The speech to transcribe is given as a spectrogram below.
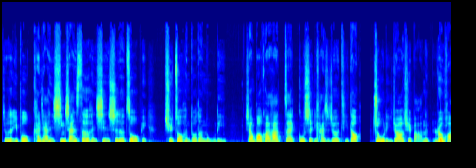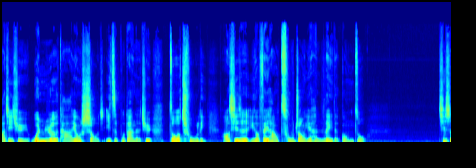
就是一部看起来很新山色、很咸湿的作品，去做很多的努力。像包括他在故事一开始就有提到，助理就要去把那润滑剂去温热它，用手一直不断的去做处理，然后其实一个非常粗重也很累的工作。其实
